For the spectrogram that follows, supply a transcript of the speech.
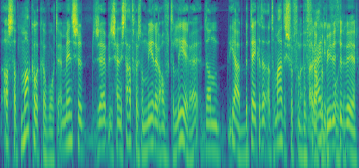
als dat makkelijker wordt en mensen ze hebben, zijn in staat geweest om meer daarover te leren, dan ja, betekent dat automatisch een soort van Maar dan bevrijding. verbieden ze het weer.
